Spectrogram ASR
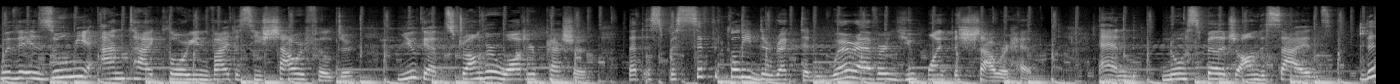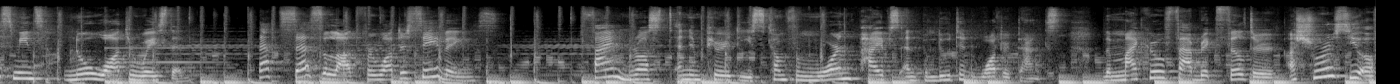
With the Izumi Anti-Chlorine Vita-C shower filter, you get stronger water pressure that is specifically directed wherever you point the shower head. And no spillage on the sides, this means no water wasted. That says a lot for water savings. Fine rust and impurities come from worn pipes and polluted water tanks. The microfabric filter assures you of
